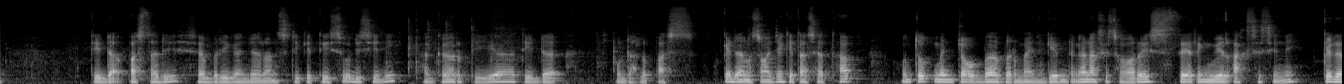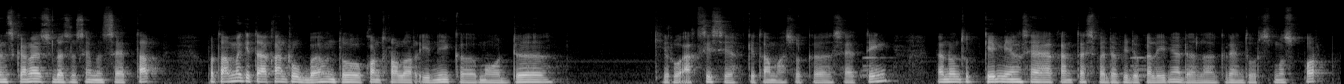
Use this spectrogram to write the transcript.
tidak pas tadi saya beri ganjalan sedikit tisu di sini agar dia tidak mudah lepas. Oke dan langsung aja kita setup untuk mencoba bermain game dengan aksesoris steering wheel axis ini. Oke dan sekarang sudah selesai men-setup pertama kita akan rubah untuk controller ini ke mode giro axis ya. Kita masuk ke setting. Dan untuk game yang saya akan tes pada video kali ini adalah Gran Turismo Sport.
